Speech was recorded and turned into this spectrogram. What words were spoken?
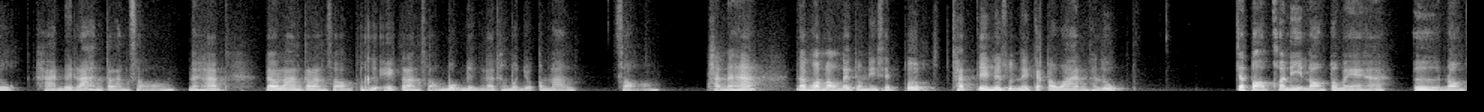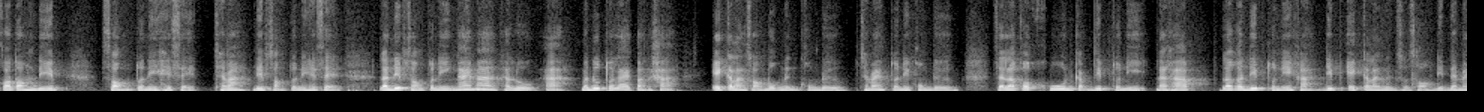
ลูก หารด้วยล่างกำลังสองนะครับ แล้วล่างกำลังสองก็คือ x กำลังสองบวกหนึ่งแล้วทั้งหมดยกกำลังสองทันนะฮะ แล้วพอน้องได้ตรงนี้เสร็จปุ๊บ ชัดเจนที่สุดในจักรวาลค่ะลูก จะตอบข้อนี้น้องต้องเป็นไงฮะ เออ น้องก็ต้องดิฟสองตัวนี้ให้เสร็จใช่ปะดิฟสองตัวนี้ให้เสร็จ แล้วดิฟสองตัวนี้ง่ายมากค่ะลูก อะ มาดูตัวแรกก่อนค่ะ x กำลังสองบวกหนึ่งคงเดิมใช่ไหมตัวนี้คงเดิม เสร็จแล้วก็คูณกับดิฟตัวนี้นะครับ แล้วก็ดิฟตัวนี้ค่ะ ดิฟ x กำลังหนึ่งส่วนสองดิฟได้ไหม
